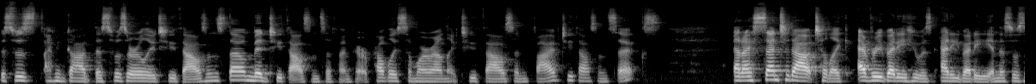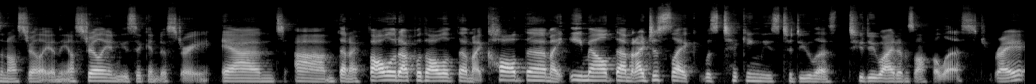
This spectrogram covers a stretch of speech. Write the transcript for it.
This was, I mean, God, this was early 2000s though, mid 2000s, if I'm fair, probably somewhere around like 2005, 2006. And I sent it out to like everybody who was anybody, and this was in Australia, in the Australian music industry. And um, then I followed up with all of them. I called them, I emailed them, and I just like was ticking these to do list, to do items off a list, right?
